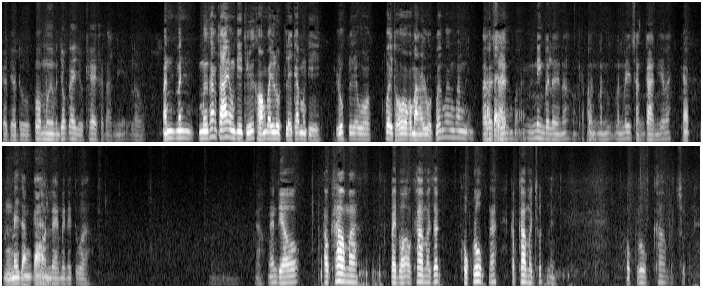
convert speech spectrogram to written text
ก็เดี๋ยวดูเพราะมือมันยกได้อยู่แค่ขนาดนี้เรา มันมันมือข้างซ้ายบางทีถือของไปหลุดเลยครับบางทีลุกเร็วถ้วยโถกำลังหลุดว่างว่างว่างปลายประใส่สาเลทยข้างขวานิ่งไปเลยเนาะครับผมมันมันมันไม่สั่งการใช่ไหมครับ มันไม่สั่งการอ่อนแรงไปในตัวอะงั้นเดี๋ยวเอาข้าวมา ไปบอกเอาข้าวมาสักหกลูกนะ กับข้าวมาชุดหนึ่งหกลูกข้าวมาชุดหนึ่ง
